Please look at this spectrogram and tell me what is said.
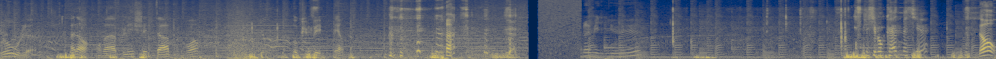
Joule. Alors, on va appeler Sheta pour voir. Occupé, merde. Le milieu. Est-ce que c'est mon code, monsieur? Non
